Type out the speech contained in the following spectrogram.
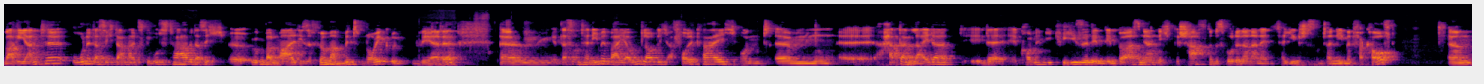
Variante, ohne dass ich damals gewusst habe, dass ich äh, irgendwann mal diese Firma mit neu gründen werde. Ähm, das Unternehmen war ja unglaublich erfolgreich und ähm, äh, hat dann leider in der Economy-Krise den, den Börsengang nicht geschafft und es wurde dann an ein italienisches Unternehmen verkauft. Ähm,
